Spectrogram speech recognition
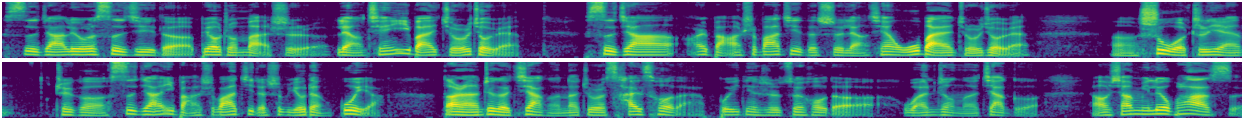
四加六十四 G 的标准版是两千一百九十九元，四加二百二十八 G 的是两千五百九十九元。呃，恕我直言，这个四加一百二十八 G 的是不是有点贵啊？当然，这个价格呢就是猜测的，不一定是最后的完整的价格。然后小米六 Plus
